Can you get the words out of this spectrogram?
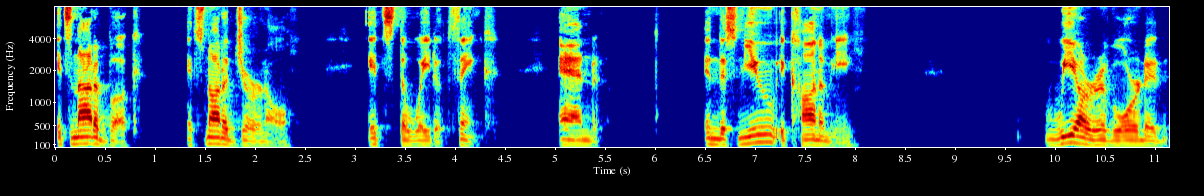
it's not a book, it's not a journal, it's the way to think. And in this new economy, we are rewarded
